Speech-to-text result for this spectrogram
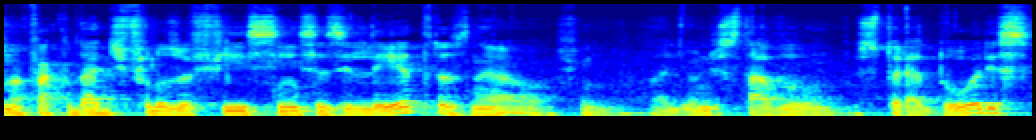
na Faculdade de Filosofia e Ciências e Letras, né? Enfim, ali onde estavam historiadores,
